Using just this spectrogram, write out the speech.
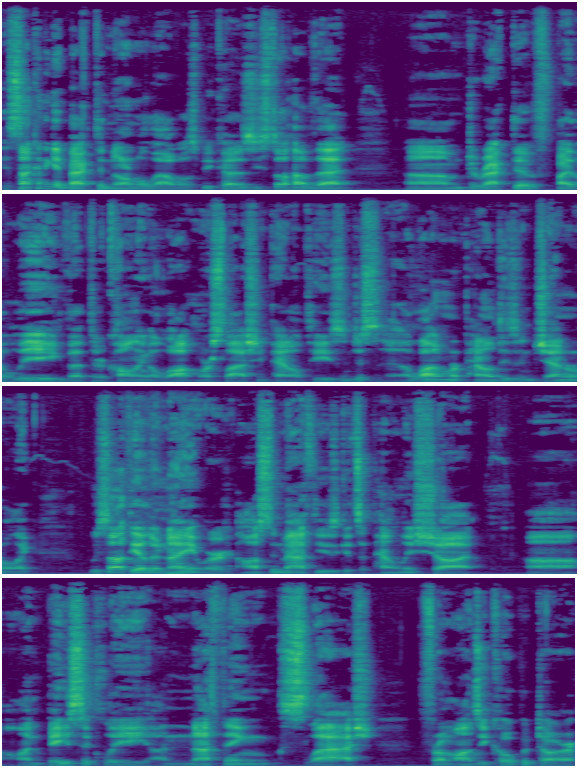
It's not going to get back to normal levels because you still have that um, directive by the league that they're calling a lot more slashing penalties and just a lot more penalties in general. Like we saw it the other night where Austin Matthews gets a penalty shot uh, on basically a nothing slash from Anze Kopitar,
